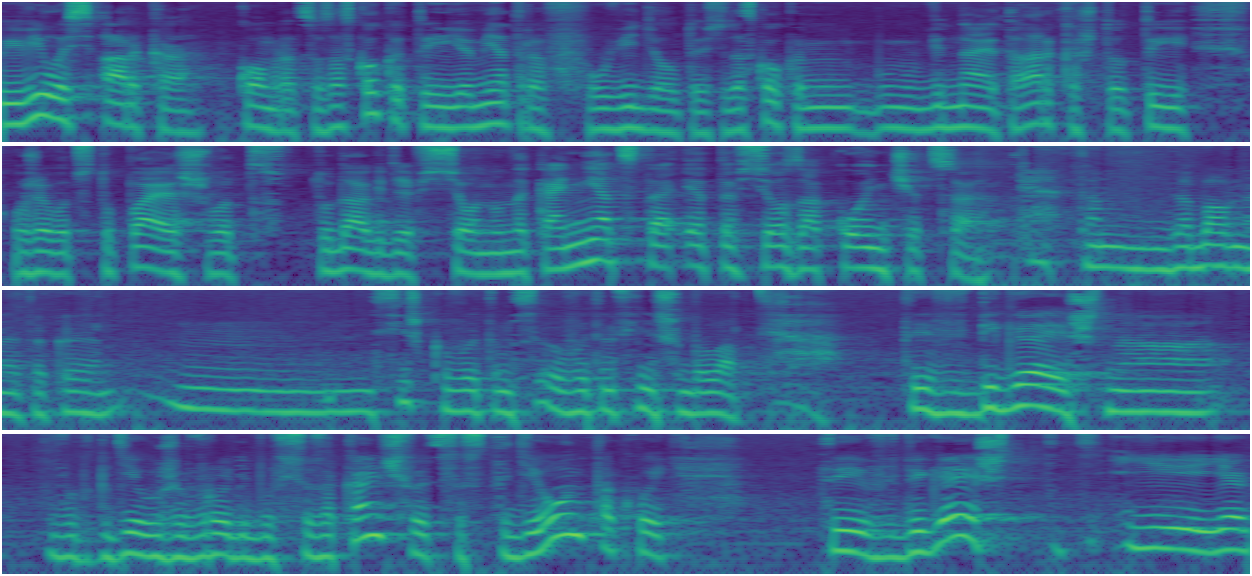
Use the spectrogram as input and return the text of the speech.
появилась арка Комрадса. За сколько ты ее метров увидел? То есть за сколько видна эта арка, что ты уже вот вступаешь вот туда, где все, ну наконец-то это все закончится. Там забавная такая фишка в этом, в этом финише была. Ты вбегаешь на вот где уже вроде бы все заканчивается, стадион такой, ты вбегаешь, и я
